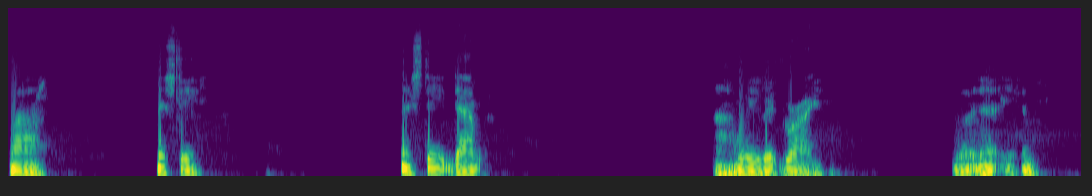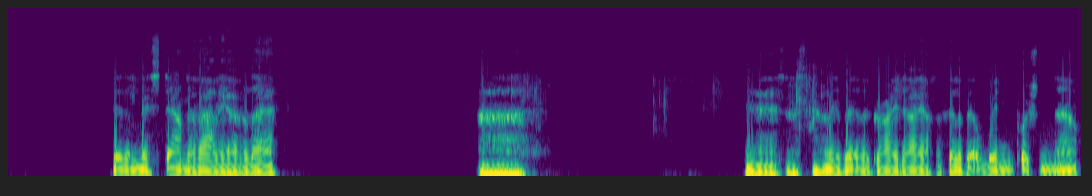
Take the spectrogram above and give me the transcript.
wow, misty, misty, damp, a wee bit grey. But yeah, you can see the mist down the valley over there. Uh, yeah, it's definitely a bit of a grey day. I can feel a bit of wind pushing now.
